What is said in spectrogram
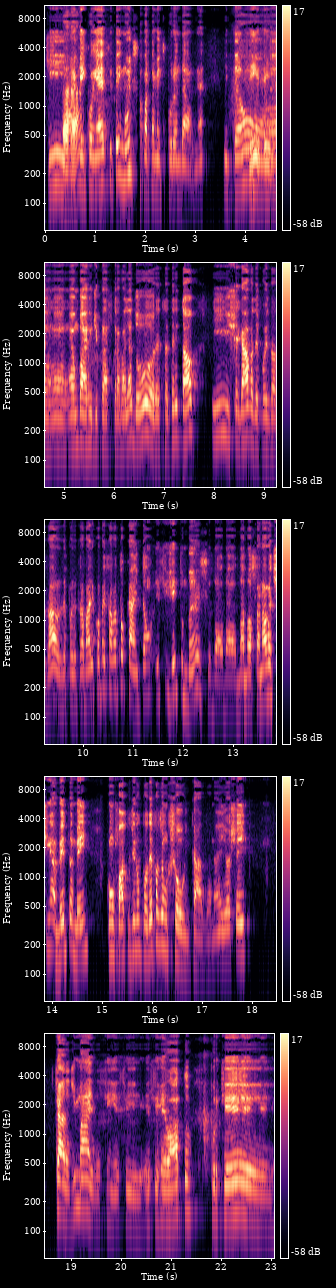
que, uhum. para quem conhece, tem muitos apartamentos por andar, né? Então, sim, sim. É, é, é, um bairro de classe trabalhadora, etc e tal, e chegava depois das aulas, depois do trabalho, e começava a tocar. Então, esse jeito manso da, da, da Bossa Nova tinha a ver também com o fato de não poder fazer um show em casa, né? E eu achei cara, demais, assim, esse, esse relato, porque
